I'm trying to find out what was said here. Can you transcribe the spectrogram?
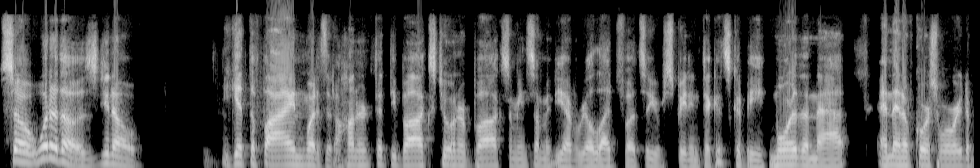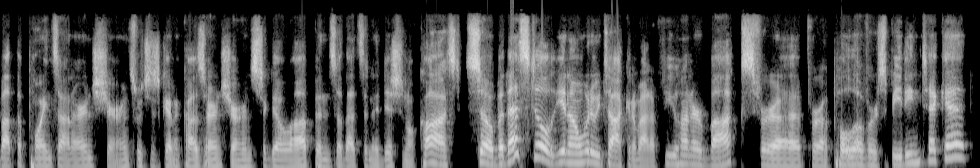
So what are those? You know, you get the fine. What is it? 150 bucks, 200 bucks. I mean, some of you have real lead foot, so your speeding tickets could be more than that. And then, of course, we're worried about the points on our insurance, which is going to cause our insurance to go up, and so that's an additional cost. So, but that's still, you know, what are we talking about? A few hundred bucks for a for a pullover speeding ticket.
